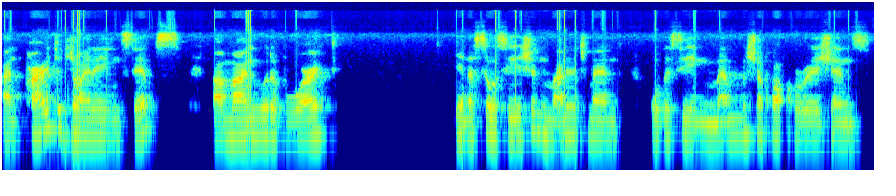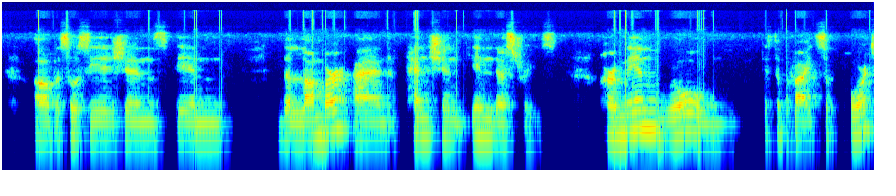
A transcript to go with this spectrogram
And prior to joining CIPS, uh, Mandy would have worked in association management, overseeing membership operations of associations in the lumber and pension industries. Her main role is to provide support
